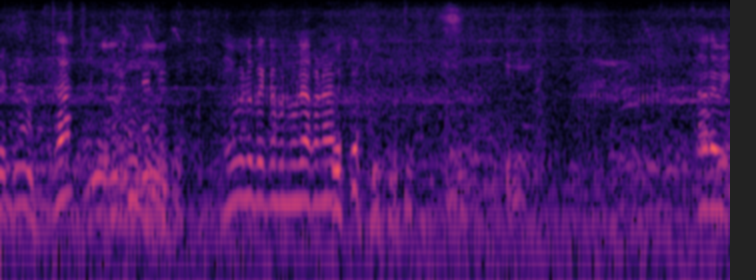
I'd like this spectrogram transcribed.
రెడీ రా. నీ ఊళ్ళో పెట్టినప్పుడు నువ్వు లేకుండా సార్ అవి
